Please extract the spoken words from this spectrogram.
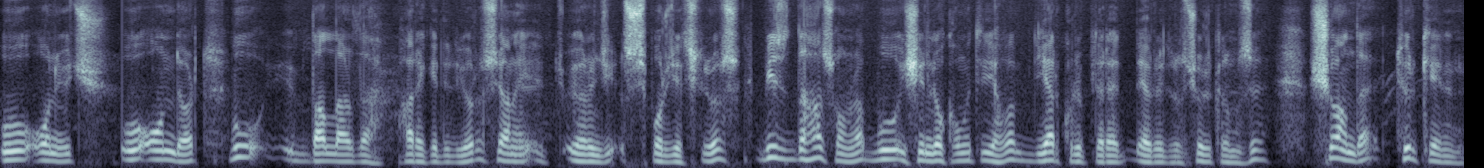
U13, U14 bu dallarda hareket ediyoruz. Yani öğrenci sporcu yetiştiriyoruz. Biz daha sonra bu işin lokomotif yapan diğer kulüplere devrediyoruz çocuklarımızı. Şu anda Türkiye'nin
